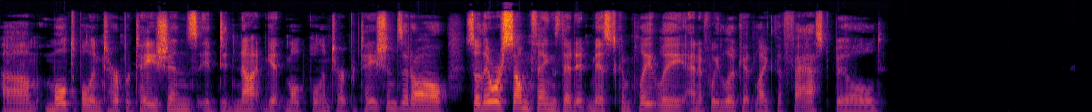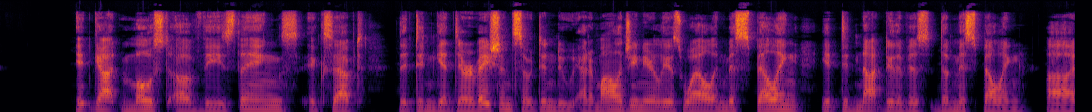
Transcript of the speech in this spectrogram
Um, multiple interpretations. It did not get multiple interpretations at all. So there were some things that it missed completely. And if we look at like the fast build, it got most of these things except that didn't get derivations, so it didn't do etymology nearly as well. And misspelling, it did not do the, vis- the misspelling uh,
